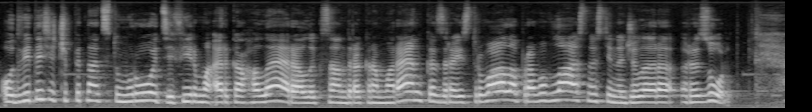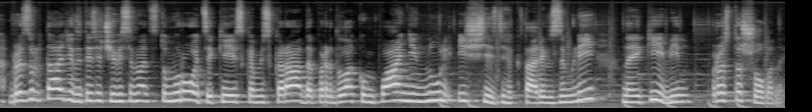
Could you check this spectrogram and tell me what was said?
У 2015 році фірма РК Галера Олександра Крамаренка зареєструвала право власності на Джелера Резорт. В результаті у 2018 році Київська міська рада передала компанії 0,6 гектарів землі, на якій він розташований.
